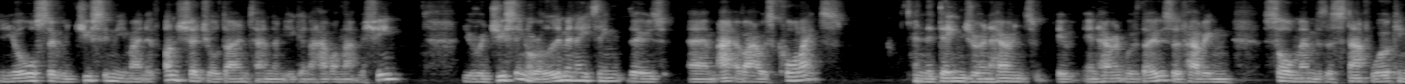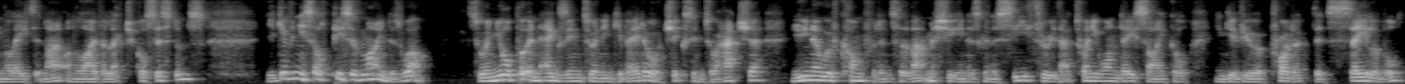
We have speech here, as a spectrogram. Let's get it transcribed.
And you're also reducing the amount of unscheduled downtime that you're going to have on that machine. You're reducing or eliminating those um, out of hours callouts and the danger inherent inherent with those of having sole members of staff working late at night on live electrical systems you're giving yourself peace of mind as well. So when you're putting eggs into an incubator or chicks into a hatcher you know with confidence that that machine is going to see through that 21 day cycle and give you a product that's saleable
